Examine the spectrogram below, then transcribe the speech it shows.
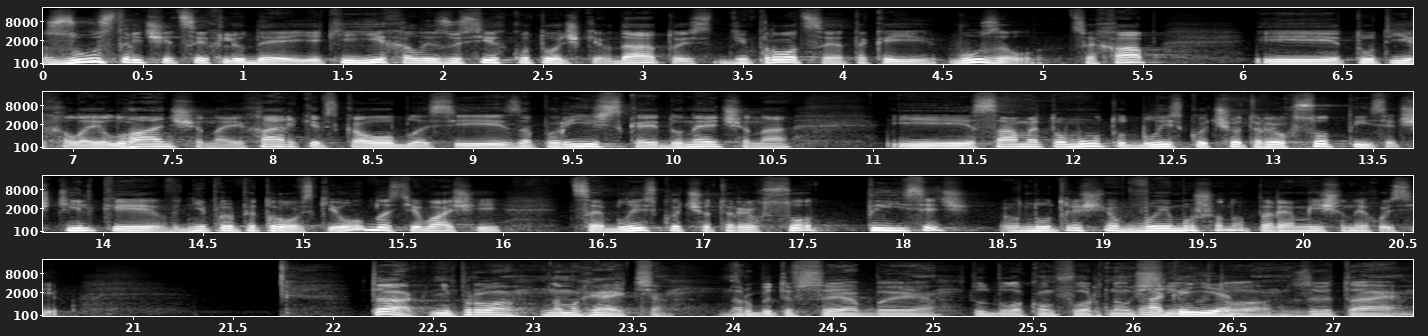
зустрічі цих людей, які їхали з усіх куточків. Да? Тобто Дніпро це такий вузол, це хаб. І тут їхала і Луганщина, і Харківська область, і Запорізька, і Донеччина. І саме тому тут близько 400 тисяч. Тільки в Дніпропетровській області вашій це близько 400 тисяч внутрішньо вимушено переміщених осіб. Так, Дніпро намагається робити все, аби тут було комфортно усім, хто завітає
